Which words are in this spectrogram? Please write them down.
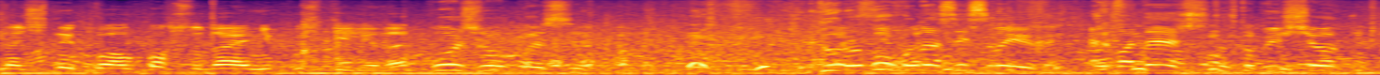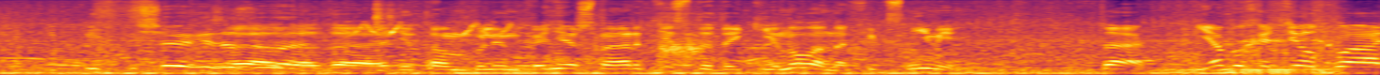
ночных волков сюда не пустили, да? боже упаси. Дураков у нас есть своих. Хватает, что- чтобы еще, еще их и Да, да, да. Они там, блин, конечно, артисты такие. Ну ладно, фиг с ними. Так, я бы хотел по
